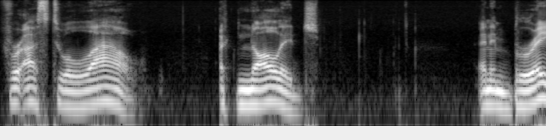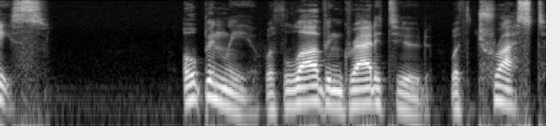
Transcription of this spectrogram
for us to allow acknowledge and embrace openly with love and gratitude with trust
